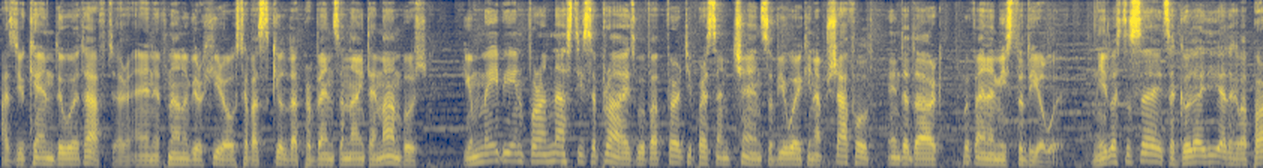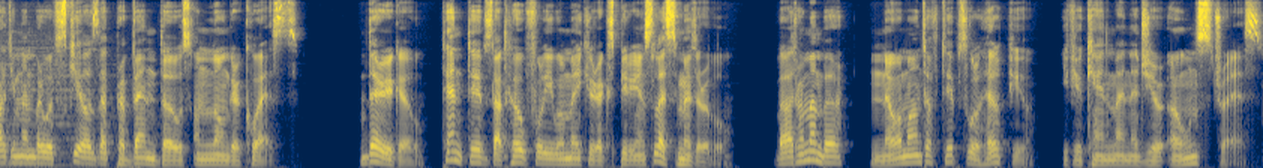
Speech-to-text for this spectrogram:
as you can do it after, and if none of your heroes have a skill that prevents a nighttime ambush, you may be in for a nasty surprise with a 30% chance of you waking up shuffled, in the dark, with enemies to deal with. Needless to say, it's a good idea to have a party member with skills that prevent those on longer quests. There you go, 10 tips that hopefully will make your experience less miserable. But remember, no amount of tips will help you if you can't manage your own stress.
